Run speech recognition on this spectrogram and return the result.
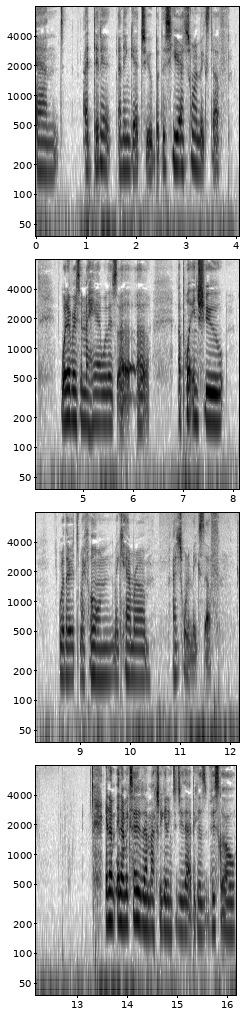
and I didn't I didn't get to. But this year I just want to make stuff, whatever's in my hand, whether it's a a, a point and shoot, whether it's my phone, my camera. I just want to make stuff. And I'm and I'm excited that I'm actually getting to do that because VSCO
